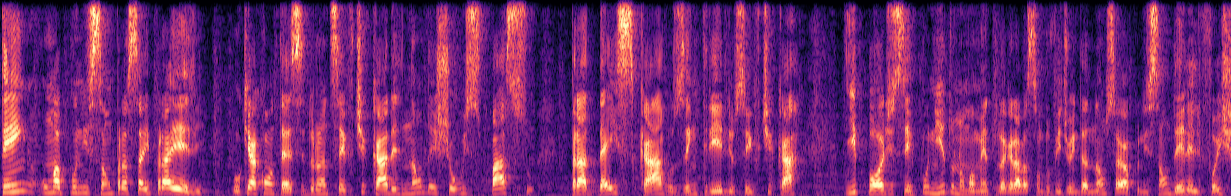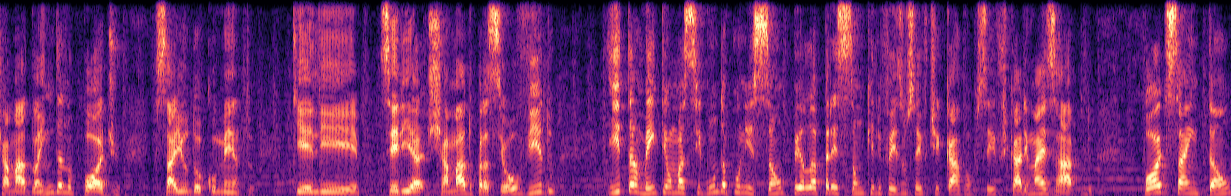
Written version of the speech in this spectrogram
tem uma punição para sair para ele. O que acontece durante o safety car, ele não deixou espaço para 10 carros entre ele e o safety car e pode ser punido. No momento da gravação do vídeo ainda não saiu a punição dele, ele foi chamado ainda no pódio, saiu o documento que ele seria chamado para ser ouvido. E também tem uma segunda punição pela pressão que ele fez no safety car para o safety car ir mais rápido. Pode sair então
